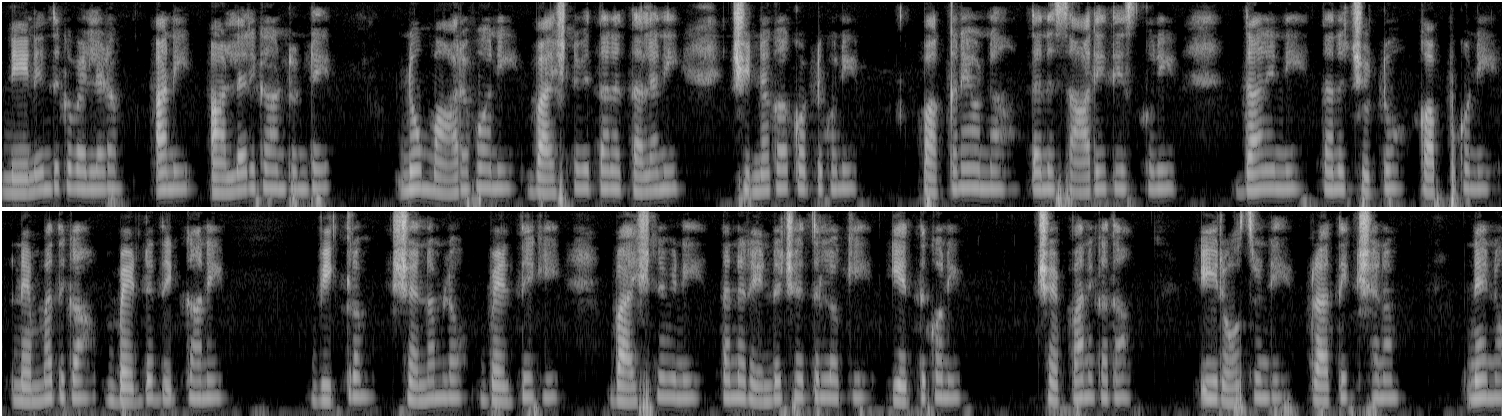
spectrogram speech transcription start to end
నేనెందుకు వెళ్ళడం అని అల్లరిగా అంటుంటే నువ్వు మారవు అని వైష్ణవి తన తలని చిన్నగా కొట్టుకుని పక్కనే ఉన్న తన సారీ తీసుకుని దానిని తన చుట్టూ కప్పుకొని నెమ్మదిగా బెడ్ దిగ్గాని విక్రమ్ క్షణంలో బెడ్ దిగి వైష్ణవిని తన రెండు చేతుల్లోకి ఎత్తుకొని చెప్పాను కదా ఈ రోజు నుండి ప్రతి క్షణం నేను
